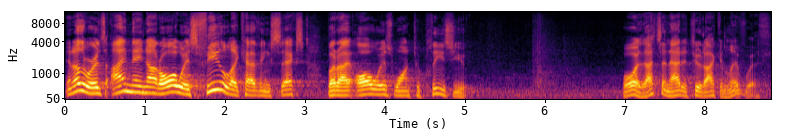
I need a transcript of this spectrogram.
In other words, I may not always feel like having sex, but I always want to please you. Boy, that's an attitude I can live with.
